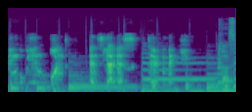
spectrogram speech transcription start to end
Pinguin und NCIS Tim McGee. Krass.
